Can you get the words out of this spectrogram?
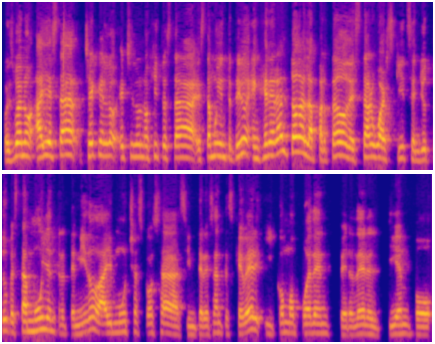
Pues bueno, ahí está, chéquenlo, échenle un ojito, está, está muy entretenido. En general, todo el apartado de Star Wars Kids en YouTube está muy entretenido, hay muchas cosas interesantes que ver y cómo pueden perder el tiempo.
